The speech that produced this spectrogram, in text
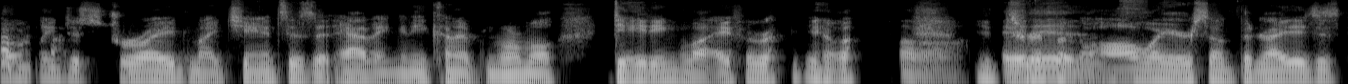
totally destroyed my chances at having any kind of normal dating life, or you know, oh, you trip in the hallway or something, right? It just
